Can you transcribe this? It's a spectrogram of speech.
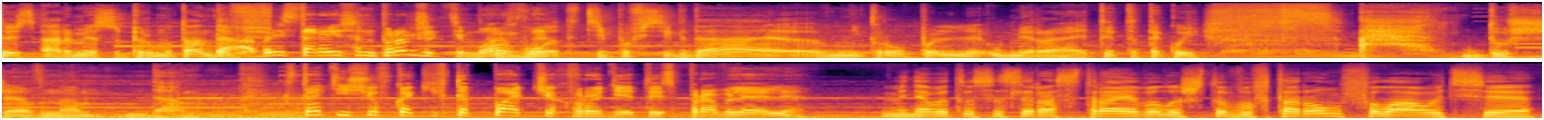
То есть армия супермутантов да, в Restoration Project можно. Вот, типа всегда э, Некрополь умирает. И ты такой душевно, да. Кстати, еще в каких-то патчах вроде это исправляли. Меня в этом смысле расстраивало, что во втором Fallout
